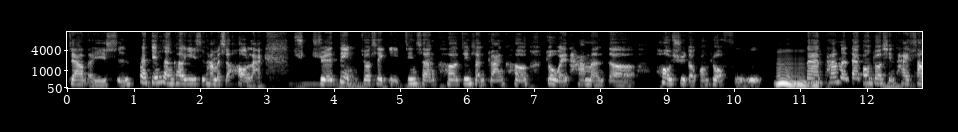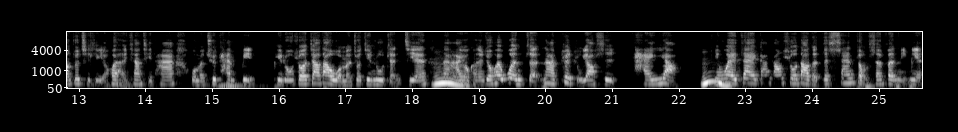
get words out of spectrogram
这样的医师。那精神科医师他们是后来决定，就是以精神科、精神专科作为他们的后续的工作服务。嗯嗯。那他们在工作形态上，就其实也会很像其他我们去看病。比如说叫到我们就进入诊间，嗯、那还有可能就会问诊，那最主要是开药，嗯，因为在刚刚说到的这三种身份里面，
